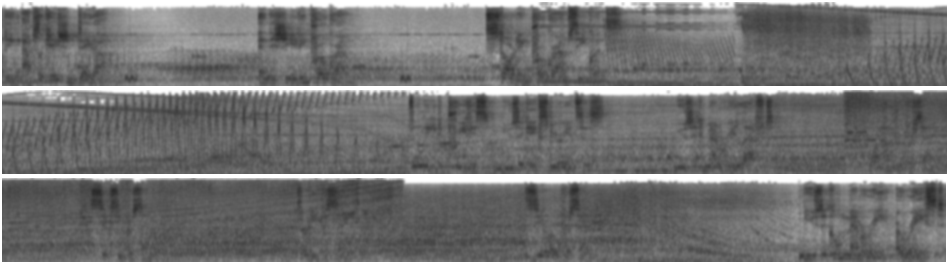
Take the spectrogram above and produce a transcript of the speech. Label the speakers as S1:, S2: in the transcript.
S1: Loading application data. Initiating program. Starting program sequence. Delete previous music experiences. Music memory left. 100%. 60%. 30%. 0%. Musical memory erased.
